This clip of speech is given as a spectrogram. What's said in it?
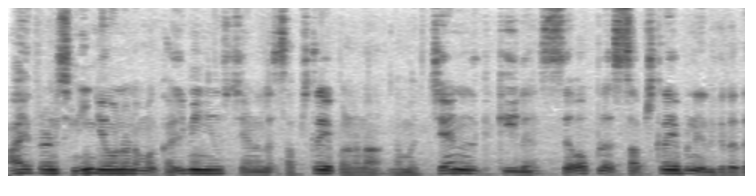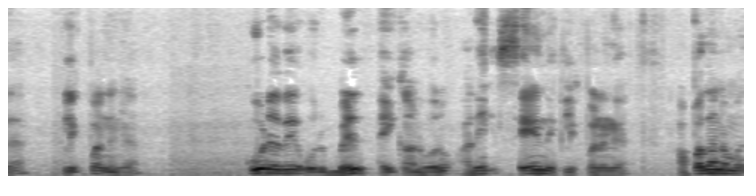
ஹாய் ஃப்ரெண்ட்ஸ் நீங்கள் ஒன்றும் நம்ம கல்வி நியூஸ் சேனலை சப்ஸ்கிரைப் பண்ணலனா நம்ம சேனலுக்கு கீழே சிவப்பில் சப்ஸ்கிரைப்னு இருக்கிறத கிளிக் பண்ணுங்கள் கூடவே ஒரு பெல் ஐக்கான் வரும் அதை சேர்ந்து கிளிக் பண்ணுங்கள் அப்போ தான் நம்ம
